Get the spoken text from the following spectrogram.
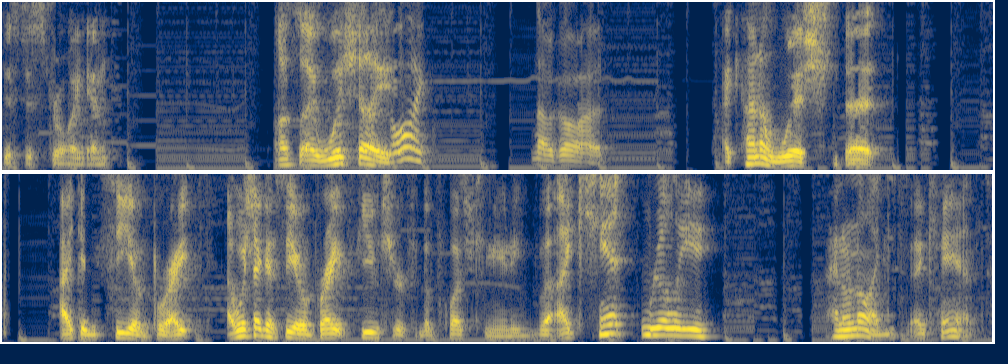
just destroying him. Also, I wish I I like. No, go ahead. I kind of wish that I could see a bright I wish I could see a bright future for the plush community, but I can't really I don't know, I just I can't.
